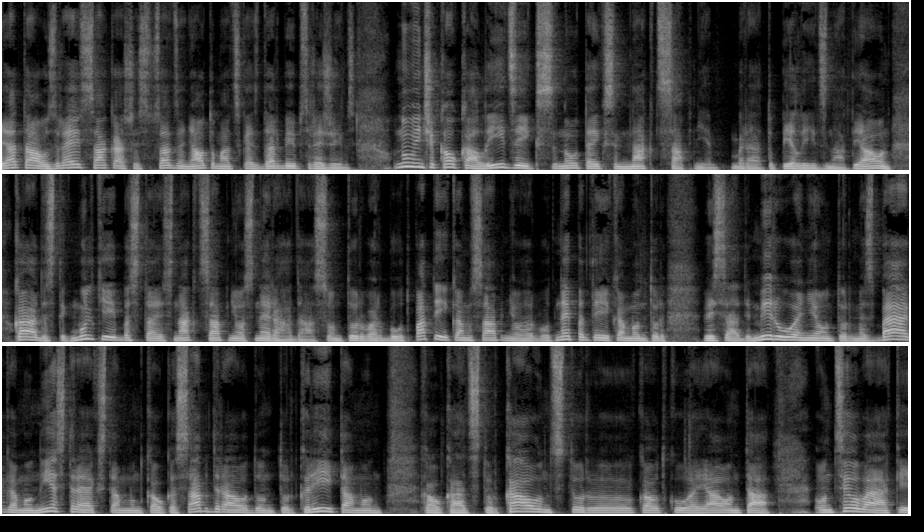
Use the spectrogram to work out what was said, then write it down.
ja tā uzreiz sākās šis sadzeņa automātiskais darbības režīms. Nu, viņš ir kaut kā līdzīgs, nu, teiksim, nakts sapņiem, varētu pielīdzināt, ja, un kādas tik muļķības tais nakts sapņos nerādās, un tur var būt patīkami sapņi, var būt nepatīkami, un tur visādi miroņi, un tur mēs bēgam un iestrēgstam, un kaut kas apdraud, un tur krītam, un kaut kāds tur kauns, tur uh, kaut ko, jā, un tā. Un cilvēki,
